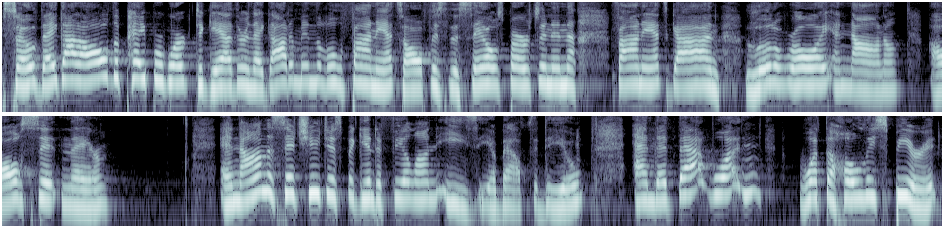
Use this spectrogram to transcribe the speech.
So they got all the paperwork together and they got them in the little finance office, the salesperson and the finance guy and little Roy and Nana all sitting there. And Nana said she just began to feel uneasy about the deal and that that wasn't what the Holy Spirit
